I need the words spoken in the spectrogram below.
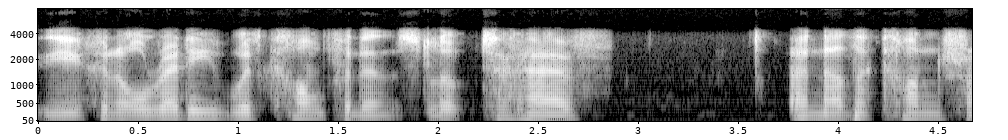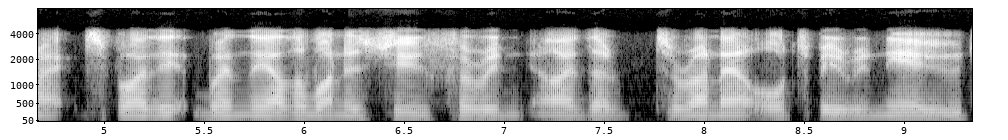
you can already, with confidence, look to have another contract by the when the other one is due for either to run out or to be renewed.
